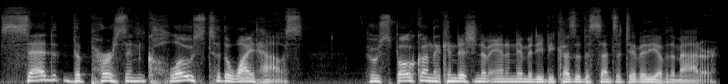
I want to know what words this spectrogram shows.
Said the person close to the White House who spoke on the condition of anonymity because of the sensitivity of the matter.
